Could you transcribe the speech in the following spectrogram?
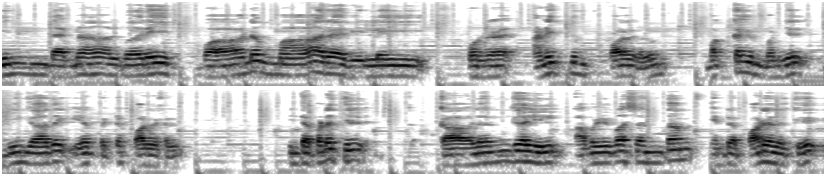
இந்த நாள் வரை வானம் மாறவில்லை. போன்ற அனைத்தும் பாடல்களும் மக்கள் மொழியில் நீங்காத இடம்பெற்ற பாடல்கள். இந்த படத்தில் காலங்களில் அவள் வசந்தம் என்ற பாடலுக்கு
